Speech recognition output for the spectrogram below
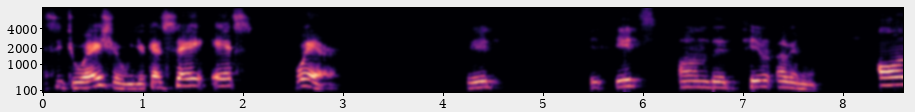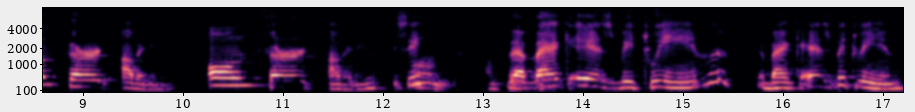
situation. You can say it's where? It, it it's on the Third Avenue. On Third Avenue. On Third Avenue. You see? On, on The bank is between, the bank is between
